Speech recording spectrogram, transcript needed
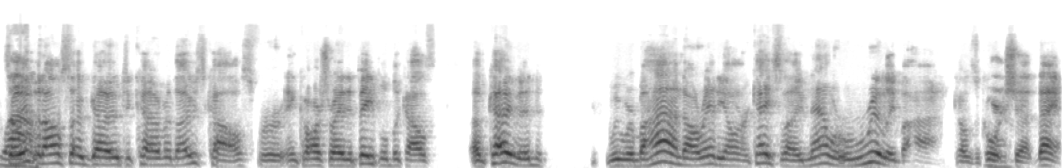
wow. so it would also go to cover those costs for incarcerated people because of COVID. We were behind already on our caseload. Now we're really behind because the court yeah. shut down.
